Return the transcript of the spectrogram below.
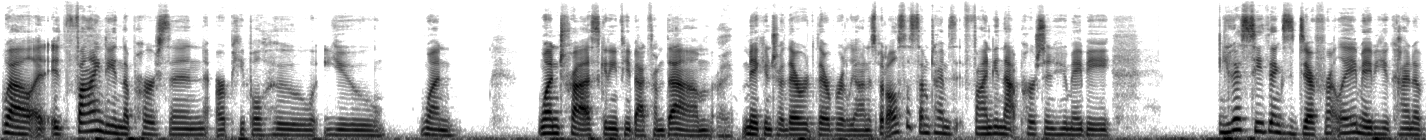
Well, it, finding the person or people who you one one trust getting feedback from them right. making sure they're they're really honest but also sometimes finding that person who maybe you guys see things differently. Maybe you kind of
